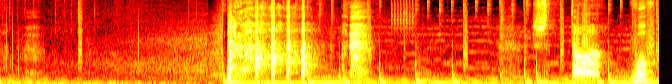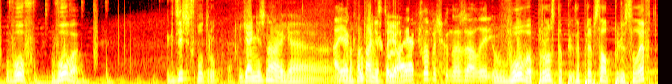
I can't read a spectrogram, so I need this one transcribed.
Вов, Вов, Вова. Где сейчас был труп? Я не знаю, я А я на фонтане кнопочку- стоял. А я кнопочку нажал, Эрик. Вова просто прописал плюс left.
